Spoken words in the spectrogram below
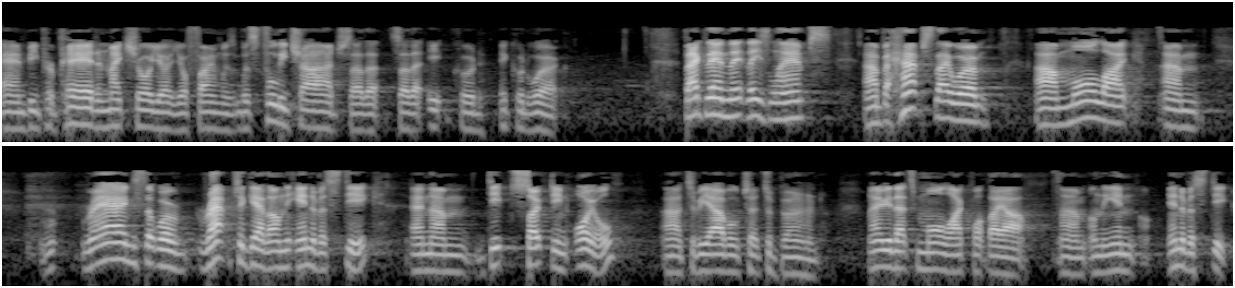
and be prepared and make sure your, your phone was, was fully charged so that, so that it could, it could work. Back then, th- these lamps, uh, perhaps they were uh, more like um, rags that were wrapped together on the end of a stick and um, dipped, soaked in oil uh, to be able to, to, burn. Maybe that's more like what they are um, on the end, end of a stick.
